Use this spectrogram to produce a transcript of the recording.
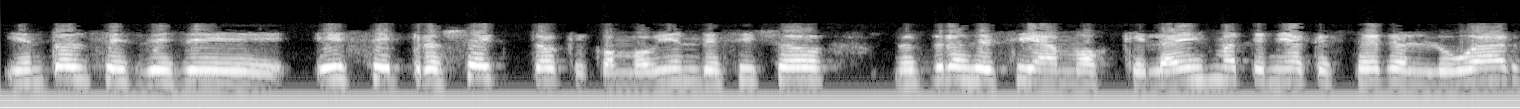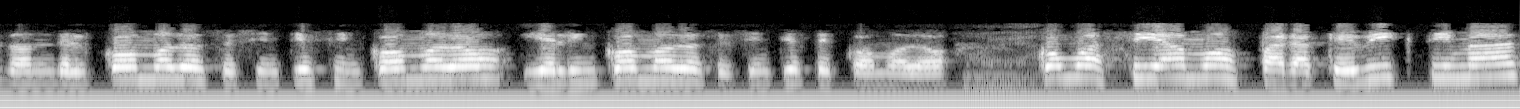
y entonces desde ese proyecto, que como bien decía yo, nosotros decíamos que la ESMA tenía que ser el lugar donde el cómodo se sintiese incómodo y el incómodo se sintiese cómodo. ¿Cómo hacíamos para que víctimas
